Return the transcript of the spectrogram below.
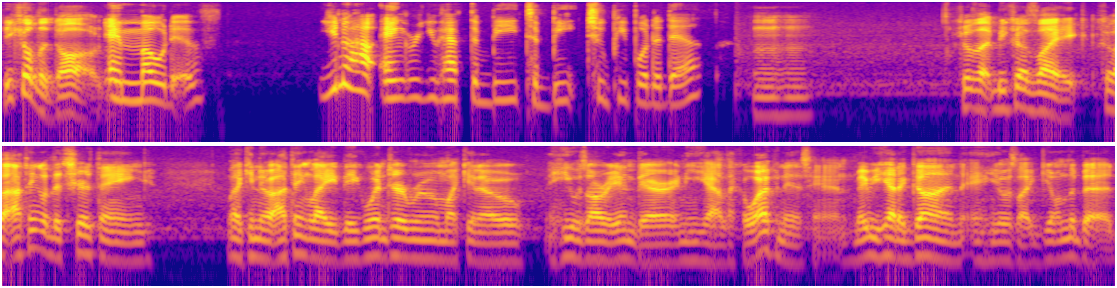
he killed a dog. and motive? You know how angry you have to be to beat two people to death. Mm-hmm. Cause like because like cause I think with the cheer thing, like you know I think like they went to a room like you know and he was already in there and he had like a weapon in his hand. Maybe he had a gun and he was like get on the bed,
